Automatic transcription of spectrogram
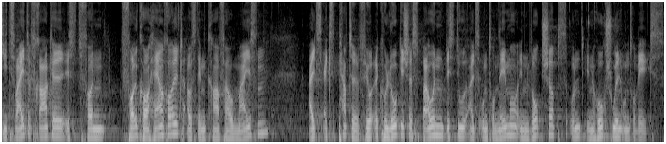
Die zweite Frage ist von Volker Herold aus dem KV Meißen. Als Experte für ökologisches Bauen bist du als Unternehmer in Workshops und in Hochschulen unterwegs.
